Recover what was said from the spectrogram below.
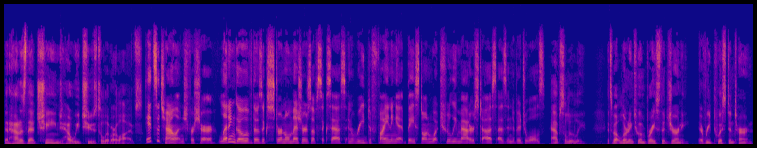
then how does that change how we choose to live our lives? It's a challenge for sure. Letting go of those external measures of success and redefining it based on what truly matters to us as individuals. Absolutely. It's about learning to embrace the journey, every twist and turn,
